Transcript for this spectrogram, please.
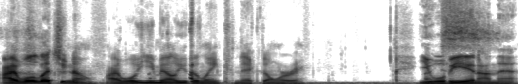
I will let you know. I will email you the link, Nick. Don't worry. You will be in on that.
